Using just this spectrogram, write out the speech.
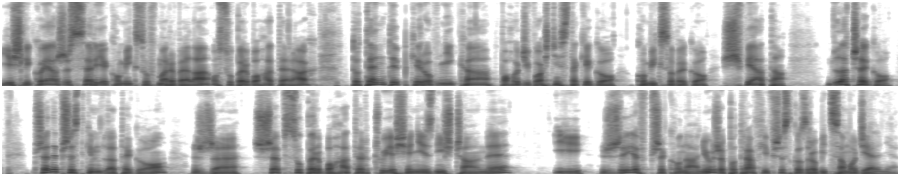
Jeśli kojarzysz serię komiksów Marvela o superbohaterach, to ten typ kierownika pochodzi właśnie z takiego komiksowego świata. Dlaczego? Przede wszystkim dlatego, że szef superbohater czuje się niezniszczalny i żyje w przekonaniu, że potrafi wszystko zrobić samodzielnie.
